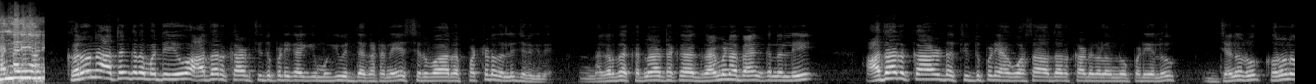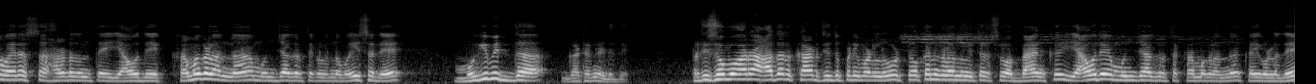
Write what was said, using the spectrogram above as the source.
ಖಂಡನೀಯ ಕೊರೋನಾ ಆತಂಕದ ಮಧ್ಯೆಯೂ ಆಧಾರ್ ಕಾರ್ಡ್ ತಿದ್ದುಪಡಿಗಾಗಿ ಮುಗಿಬಿದ್ದ ಘಟನೆ ಸಿರ್ವಾರ ಪಟ್ಟಣದಲ್ಲಿ ಜರುಗಿದೆ. ನಗರದ ಕರ್ನಾಟಕ ಗ್ರಾಮೀಣ ಬ್ಯಾಂಕ್ನಲ್ಲಿ ಆಧಾರ್ ಕಾರ್ಡ್ ತಿದ್ದುಪಡಿ ಹಾಗೂ ಹೊಸ ಆಧಾರ್ ಕಾರ್ಡ್ಗಳನ್ನು ಪಡೆಯಲು ಜನರು ಕೊರೋನಾ ವೈರಸ್ ಹರಡದಂತೆ ಯಾವುದೇ ಕ್ರಮಗಳನ್ನು ಮುಂಜಾಗ್ರತೆಗಳನ್ನು ವಹಿಸದೆ ಮುಗಿಬಿದ್ದ ಘಟನೆ ನಡೆದಿದೆ. ಪ್ರತಿ ಸೋಮವಾರ ಆಧಾರ್ ಕಾರ್ಡ್ ತಿದ್ದುಪಡಿ ಮಾಡಲು ಟೋಕನ್ಗಳನ್ನು ವಿತರಿಸುವ ಬ್ಯಾಂಕ್ ಯಾವುದೇ ಮುಂಜಾಗ್ರತಾ ಕ್ರಮಗಳನ್ನು ಕೈಗೊಳ್ಳದೆ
